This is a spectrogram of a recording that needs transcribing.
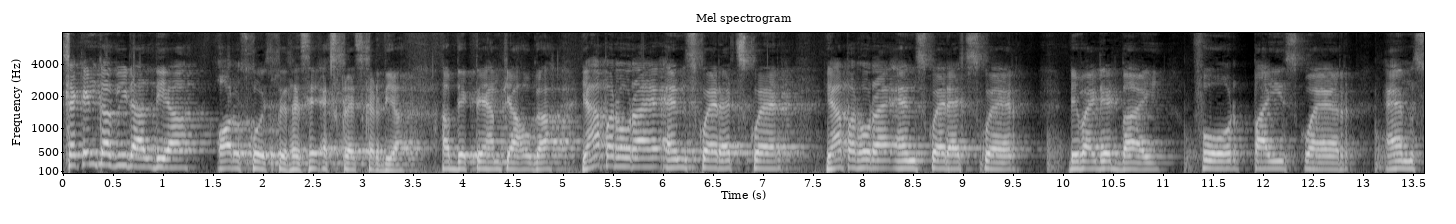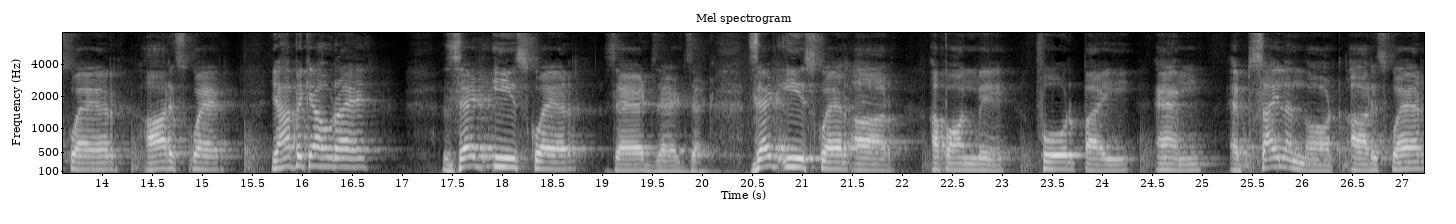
सेकंड का वी डाल दिया और उसको इस तरह से एक्सप्रेस कर दिया। अब देखते हैं हम क्या होगा। यहाँ पर हो रहा है एन स्क्वायर एच स्क्वायर यहाँ पर हो रहा है N square H square divided by four pi square M square R square यहाँ पे क्या हो रहा है? Z E square Z Z Z Z E square R upon में four pi M epsilon naught R square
